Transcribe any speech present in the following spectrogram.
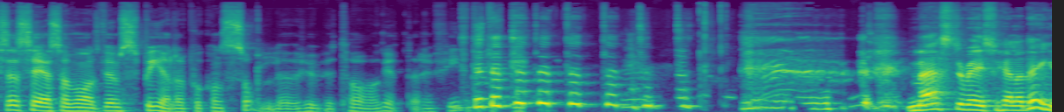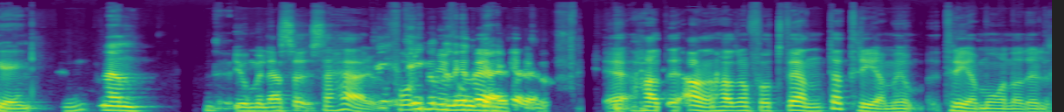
Sen säger jag som vanligt, vem spelar på konsol överhuvudtaget där det finns? Master Race och hela den grejen. Men Jo, men alltså så här. Folk. Eh, Hade, hade de fått vänta tre, tre månader eller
